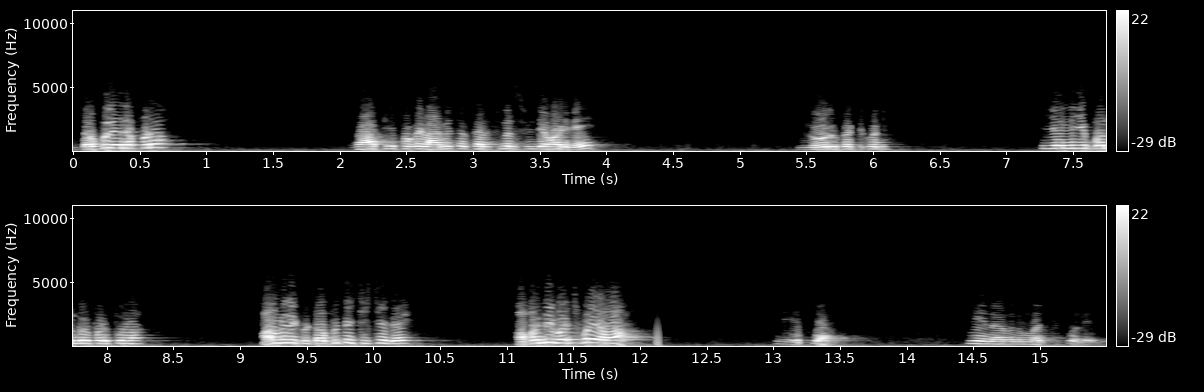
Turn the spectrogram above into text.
డబ్బు లేనప్పుడు రాత్రి పొగలు ఆమెతో కలిసిమెలిసి ఉండేవాడివే. నోరు కట్టుకుని ఎన్ని ఇబ్బందులు పడుతున్నా? ఆమె నీకు డబ్బు తెచ్చిచ్చేదే అవన్నీ మర్చిపోయావా? లేసా నేను ఆమెను మర్చిపోలేదు.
